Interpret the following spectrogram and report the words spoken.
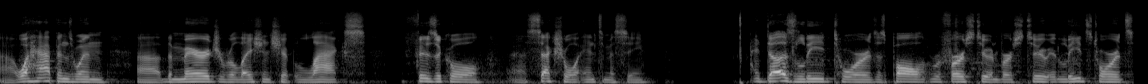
Uh, what happens when uh, the marriage relationship lacks physical, uh, sexual intimacy? It does lead towards, as Paul refers to in verse 2, it leads towards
